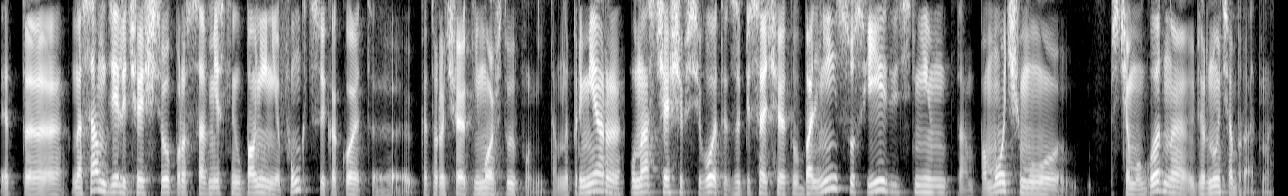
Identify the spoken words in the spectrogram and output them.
Это на самом деле чаще всего просто совместное выполнение функции какой-то, которую человек не может выполнить. Там, например, у нас чаще всего это записать человека в больницу, съездить с ним, там, помочь ему с чем угодно, вернуть обратно.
